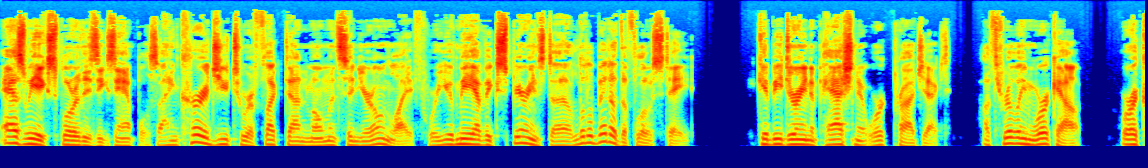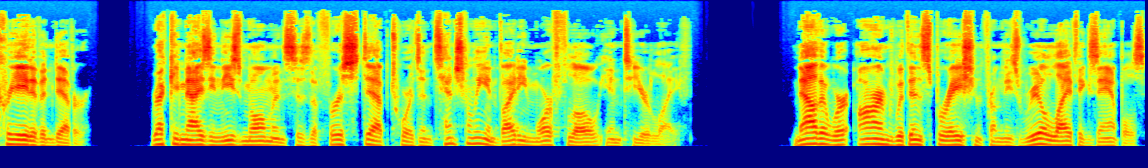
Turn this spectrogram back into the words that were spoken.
As we explore these examples, I encourage you to reflect on moments in your own life where you may have experienced a little bit of the flow state. It could be during a passionate work project, a thrilling workout, or a creative endeavor. Recognizing these moments is the first step towards intentionally inviting more flow into your life. Now that we're armed with inspiration from these real life examples,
